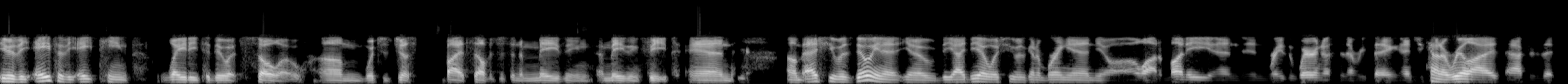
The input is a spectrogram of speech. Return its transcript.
either the eighth or the 18th lady to do it solo, um, which is just by itself is just an amazing, amazing feat. And um, as she was doing it, you know, the idea was she was going to bring in, you know, a lot of money and, and raise awareness and everything. And she kind of realized after that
